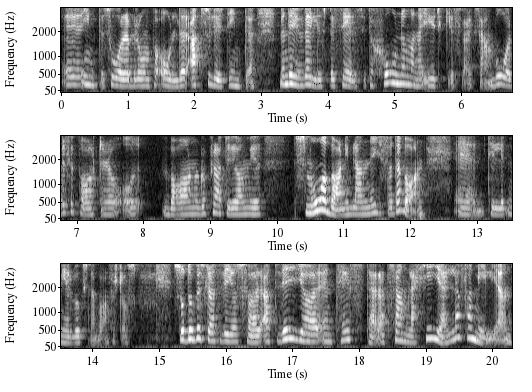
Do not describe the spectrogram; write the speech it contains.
eh, inte svårare beroende på ålder, absolut inte. Men det är ju en väldigt speciell situation när man är yrkesverksam, både för partner och, och barn. Och då pratar vi om ju små barn, ibland nyfödda barn, eh, till mer vuxna barn förstås. Så då beslöt vi oss för att vi gör en test här, att samla hela familjen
